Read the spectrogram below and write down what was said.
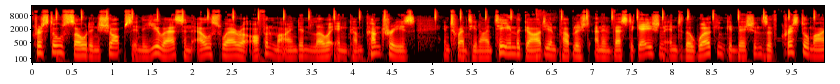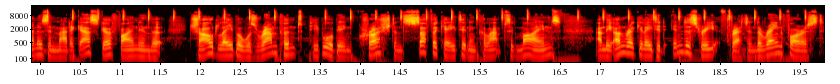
Crystals sold in shops in the US and elsewhere are often mined in lower income countries. In 2019, The Guardian published an investigation into the working conditions of crystal miners in Madagascar, finding that child labor was rampant, people were being crushed and suffocated in collapsing mines, and the unregulated industry threatened the rainforest.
